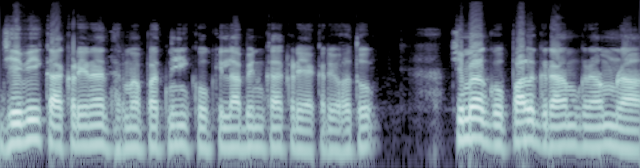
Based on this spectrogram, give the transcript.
જેવી કાકડિયાના ધર્મપત્ની કોકિલાબેન કાકડિયા કર્યો હતો. જેમાં ગોપાલ ગ્રામ ગ્રામના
